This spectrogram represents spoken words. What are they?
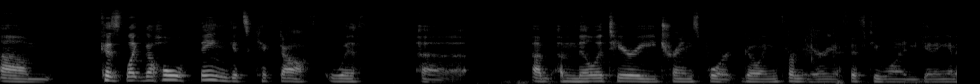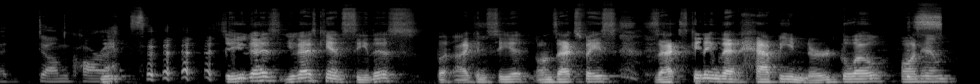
um because like the whole thing gets kicked off with uh a, a military transport going from area 51 getting in a dumb car accident So you guys, you guys can't see this, but I can see it on Zach's face. Zach's getting that happy nerd glow on him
